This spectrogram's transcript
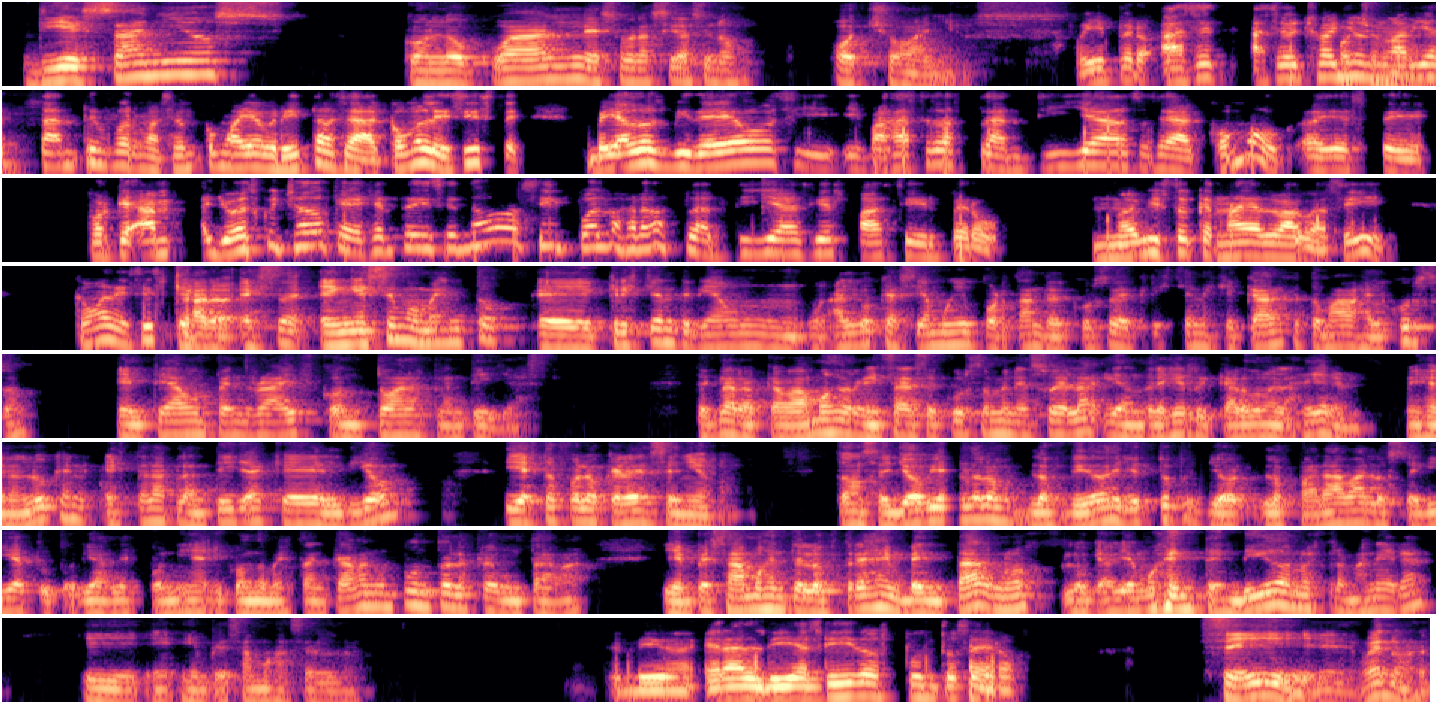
10 años, con lo cual eso habrá sido hace unos 8 años. Oye, pero hace, hace 8 años no había tanta información como hay ahorita. O sea, ¿cómo le hiciste? Veías los videos y, y bajaste las plantillas. O sea, ¿cómo? Este, porque yo he escuchado que gente dice, no, sí, puedes bajar las plantillas y es fácil, pero no he visto que nadie lo haga así. ¿Cómo decís? Claro, en ese momento, eh, Cristian tenía un, algo que hacía muy importante. El curso de Cristian es que cada vez que tomabas el curso, él te daba un pendrive con todas las plantillas. Entonces, claro, acabamos de organizar ese curso en Venezuela y Andrés y Ricardo me las dieron. Me dijeron, Luquen, esta es la plantilla que él dio y esto fue lo que él enseñó. Entonces yo viendo los, los, videos de YouTube, yo los paraba, los seguía, tutoriales ponía y cuando me estancaba en un punto les preguntaba y empezamos entre los tres a inventarnos lo que habíamos entendido a nuestra manera y, empezamos a hacerlo. Entendido. Era el DLD 2.0. Sí, bueno,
